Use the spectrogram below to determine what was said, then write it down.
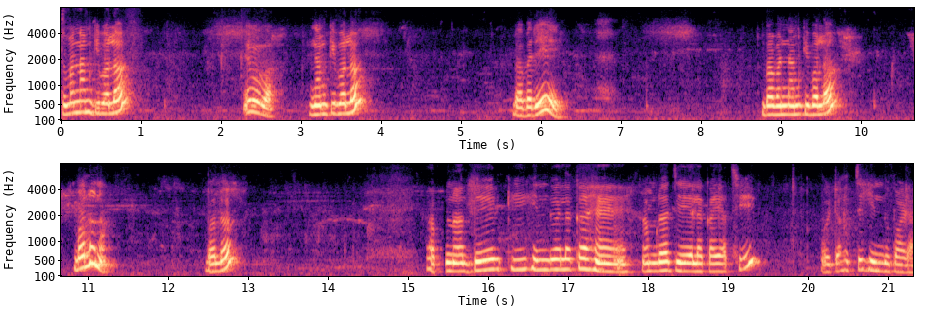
তোমার নাম কি বলো? এ বাবা, নাম কি বলো? বাবা রে? বাবার নাম কি বলো? বলো না। বলো। আপনাদের কি হিন্দু এলাকা? হ্যাঁ আমরা যে এলাকায় আছি, ওইটা হচ্ছে হিন্দু পাড়া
